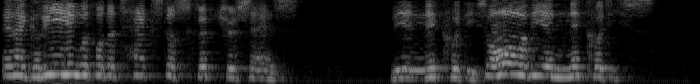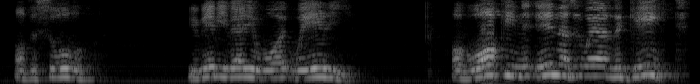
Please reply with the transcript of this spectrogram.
in agreeing with what the text of Scripture says? The iniquities, oh, the iniquities of the soul. You may be very wary of walking in, as it were, the gate,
